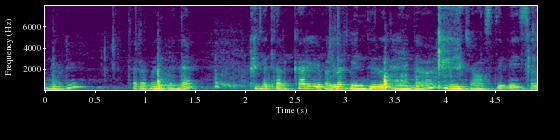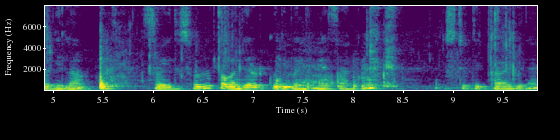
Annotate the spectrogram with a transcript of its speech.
ನೋಡಿ ಈ ಥರ ಬಂದಿದೆ. ಈಗ ತರಕಾರಿ ಇವೆಲ್ಲ ಬೆಂದಿರೋದ್ರಿಂದ ಏನು ಜಾಸ್ತಿ ಬೇಯಿಸೋದಿಲ್ಲ. ಸೊ ಇದು ಸ್ವಲ್ಪ ಒಂದೆರಡು ಕುದಿ ಬಂದರೆ ಸಾಕು. ಇಷ್ಟು ತಿಕ್ಕಾಗಿದೆ.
